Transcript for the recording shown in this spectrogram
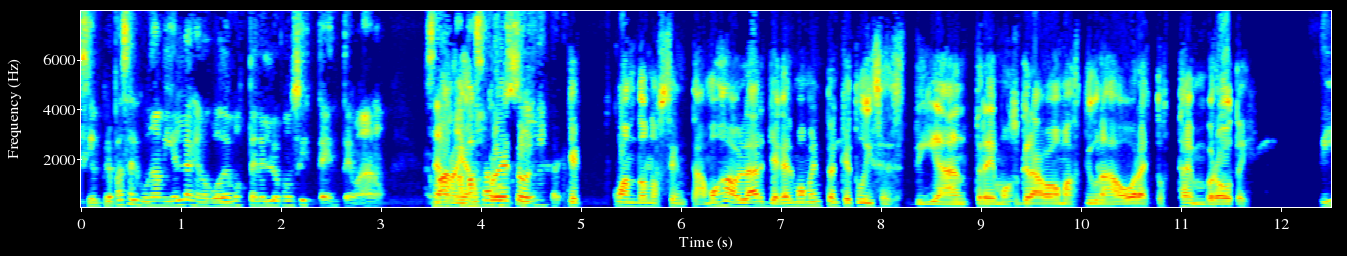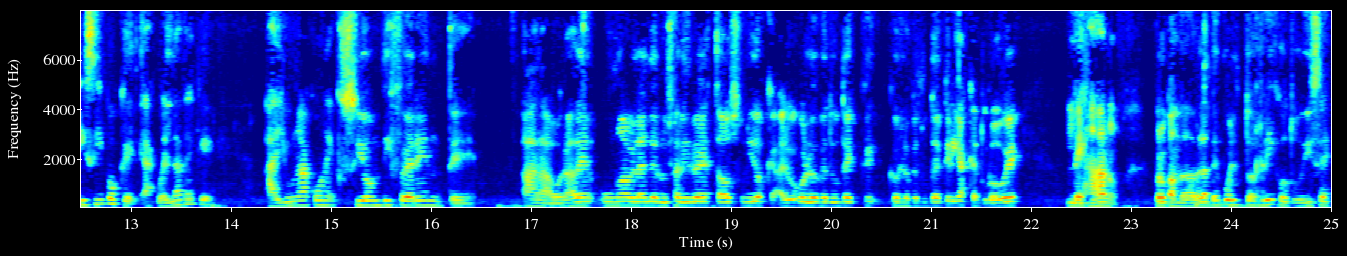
siempre pasa alguna mierda que no podemos tenerlo consistente, mano. mano, y es un proyecto que cuando nos sentamos a hablar llega el momento en que tú dices, diantre, hemos grabado más de una hora, esto está en brote. Sí, sí, porque acuérdate que hay una conexión diferente a la hora de uno hablar de lucha libre de Estados Unidos, que es algo con lo que tú te, con lo que tú te crías, que tú lo ves lejano. Pero cuando hablas de Puerto Rico, tú dices,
